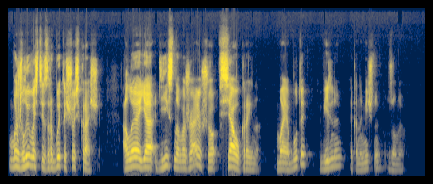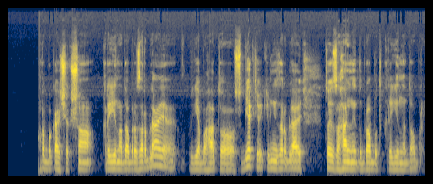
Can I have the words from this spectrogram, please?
можливості зробити щось краще. Але я дійсно вважаю, що вся Україна має бути вільною економічною зоною. Грубо кажучи, якщо країна добре заробляє, є багато суб'єктів, які в ній заробляють, то і загальний добробут країни добрий.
